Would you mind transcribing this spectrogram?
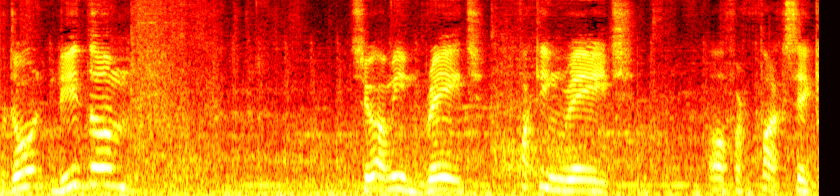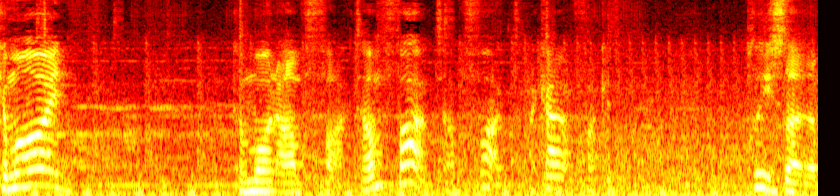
We don't need them! See what I mean? Rage. Fucking rage. Oh, for fuck's sake. Come on! Come on, I'm fucked. I'm fucked. I'm fucked. I can't fucking... Please let there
